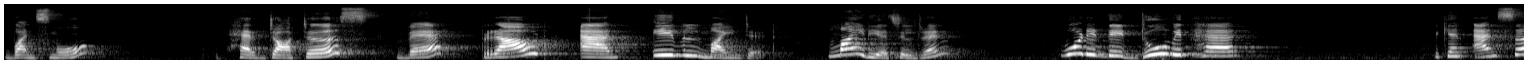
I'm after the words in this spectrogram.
Once more. Her daughters were proud and evil minded. My dear children, what did they do with her? You can answer.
